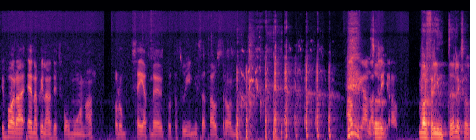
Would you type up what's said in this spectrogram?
det är bara enda skillnaden att det är två månader. Och de säger att de är på Tatooine istället för Australien. Allting annat Alltså- är likadant. Varför inte liksom?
